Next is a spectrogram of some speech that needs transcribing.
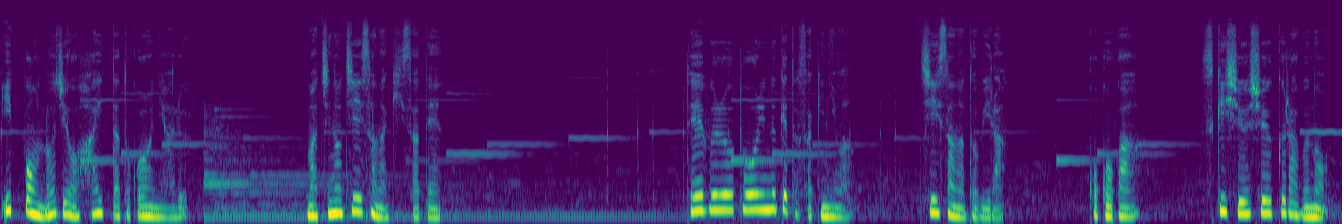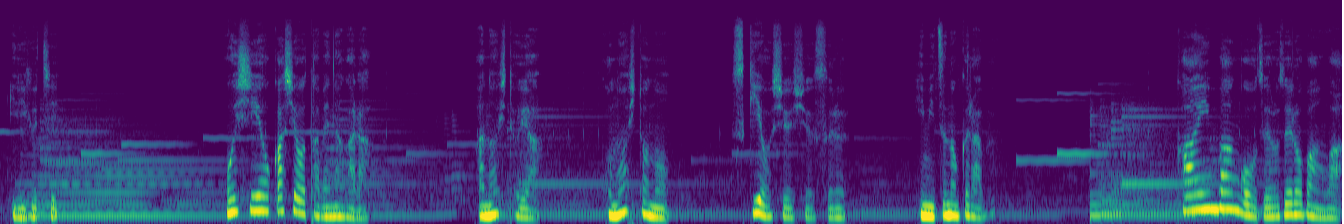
一本路地を入ったところにある町の小さな喫茶店。テーブルを通り抜けた先には小さな扉。ここが好き収集クラブの入り口。美味しいお菓子を食べながらあの人やこの人の好きを収集する秘密のクラブ会員番号00番は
